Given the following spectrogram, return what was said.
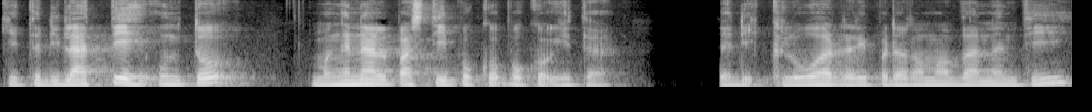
Kita dilatih untuk mengenal pasti pokok-pokok kita. Jadi keluar daripada Ramadan nanti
